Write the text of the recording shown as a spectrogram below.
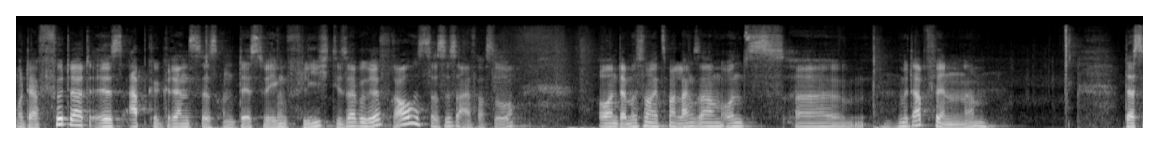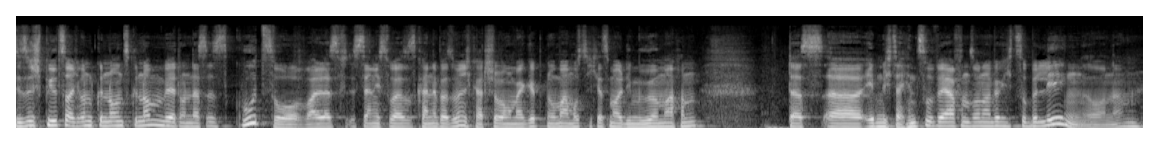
unterfüttert ist, abgegrenzt ist und deswegen fliegt dieser Begriff raus. Das ist einfach so. Und da müssen wir jetzt mal langsam uns äh, mit abfinden. Ne? Dass dieses Spielzeug uns genommen wird und das ist gut so, weil es ist ja nicht so, dass es keine Persönlichkeitsstörung mehr gibt, nur man muss sich jetzt mal die Mühe machen, das äh, eben nicht dahin zu werfen, sondern wirklich zu belegen, so, ne?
